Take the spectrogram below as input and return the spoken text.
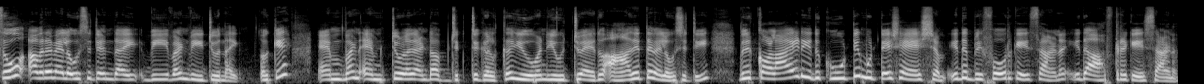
സോ അവരുടെ വെലോസിറ്റി എന്തായി? വി വൺ വി ടു എന്നായി okay M one M two ഉള്ള രണ്ട് ഒബ്ജക്റ്റുകൾക്ക് യു വൺ യു ടു ആയിരുന്നു ആദ്യത്തെ വെലോസിറ്റി ഇവർ കൊളൈഡ് ചെയ്ത് കൂട്ടിമുട്ടിയ ശേഷം ഇത് ബിഫോർ കേസാണ് ഇത് ആഫ്റ്റർ കേസാണ്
